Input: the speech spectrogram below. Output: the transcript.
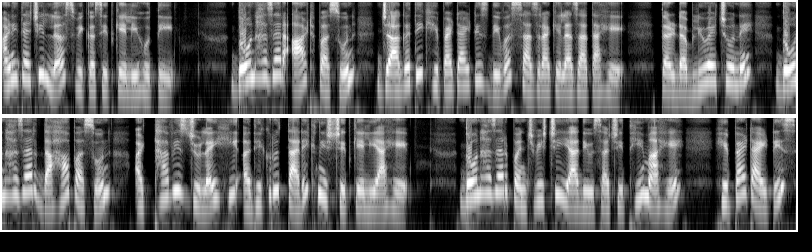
आणि त्याची लस विकसित केली होती. दोन हजार आठपासून जागतिक हिपॅटायटिस दिवस साजरा केला जात आहे. तर डब्ल्यूएचओने दोन हजार दहा पासून अठ्ठावीस जुलै ही अधिकृत तारीख निश्चित केली आहे. दोन हजार पंचवीसची या दिवसाची थीम आहे hepatitis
